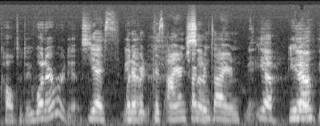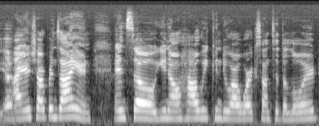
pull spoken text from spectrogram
called to do, whatever it is. Yes, whatever, because iron so- sharpens iron. Yeah. You yeah, know, yeah. iron sharpens iron, and so you know how we can do our works unto the Lord.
